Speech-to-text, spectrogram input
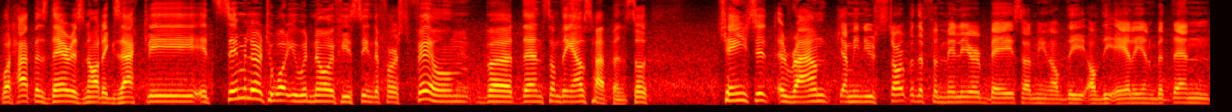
what happens there is not exactly. It's similar to what you would know if you've seen the first film, but then something else happens. So change it around. I mean, you start with the familiar base. I mean, of the of the alien, but then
